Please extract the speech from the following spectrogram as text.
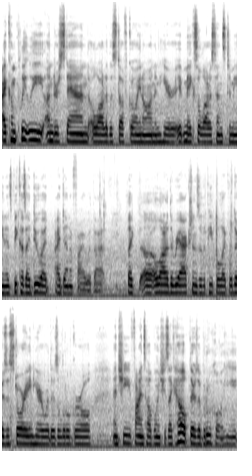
I completely understand a lot of the stuff going on in here. It makes a lot of sense to me, and it's because I do identify with that. Like uh, a lot of the reactions of the people, like well, there's a story in here where there's a little girl, and she finds help and she's like, "Help! There's a brujo. He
